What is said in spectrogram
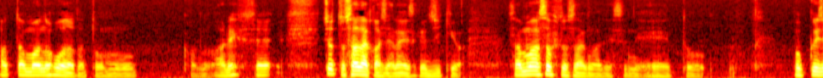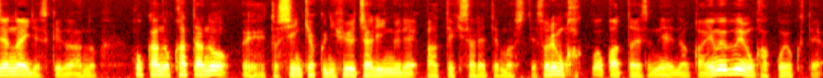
頭の方だったと思うかなあれ？ちょっと定かじゃないですけど時期は。サマーソフトさんがですねえっ、ー、と僕じゃないですけどあの他の方の、えーと、新曲にフューチャリングで抜擢されてましてそれもかっこよかったですね。なんか MV もかっこよくて。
